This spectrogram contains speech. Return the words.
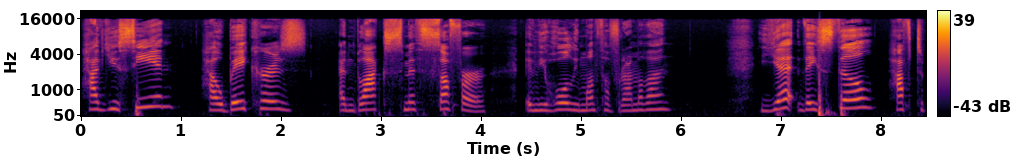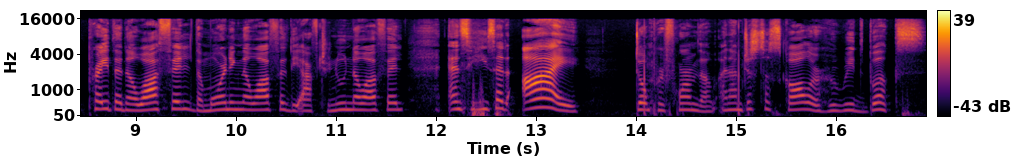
Have you seen how bakers and blacksmiths suffer in the holy month of Ramadan? Yet they still have to pray the nawafil, the morning nawafil, the afternoon nawafil. And so he said, I don't perform them. And I'm just a scholar who reads books.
